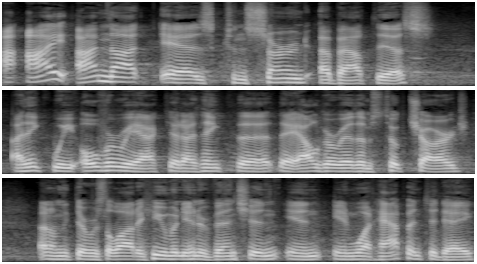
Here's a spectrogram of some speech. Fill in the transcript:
I, I'm not as concerned about this. I think we overreacted. I think the, the algorithms took charge. I don't think there was a lot of human intervention in, in what happened today.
